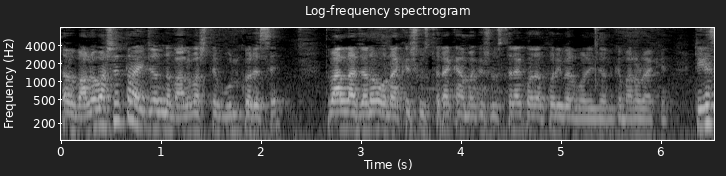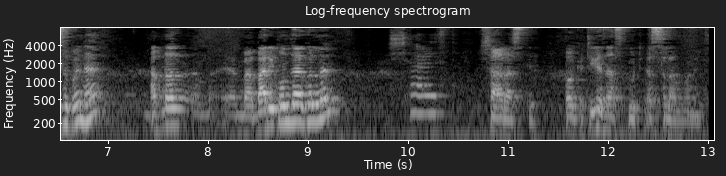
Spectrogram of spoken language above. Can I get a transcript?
তবে ভালোবাসে তো এই জন্য ভালোবাসতে ভুল করেছে। তবে আল্লাহ যেন ওনাকে সুস্থ রাখে আমাকে সুস্থ রাখে ওনার পরিবার পরিজনকে ভালো রাখে। ঠিক আছে বোন হ্যাঁ? আপনার বাড়ি কোন জায়গা করলেন সারা সার আসতে ওকে ঠিক আছে উঠি। আসসালামু আলাইকুম।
